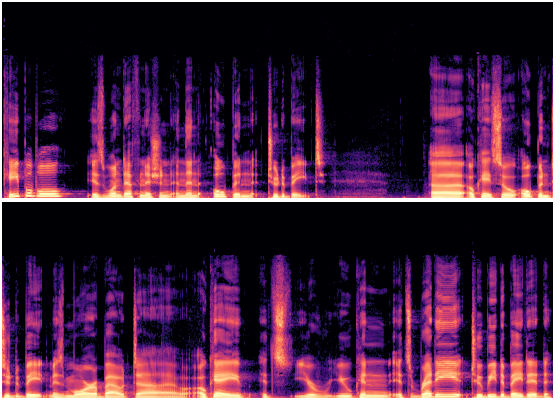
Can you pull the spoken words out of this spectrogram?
Capable is one definition, and then open to debate. Uh, okay, so open to debate is more about uh, okay, it's you're you can it's ready to be debated.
